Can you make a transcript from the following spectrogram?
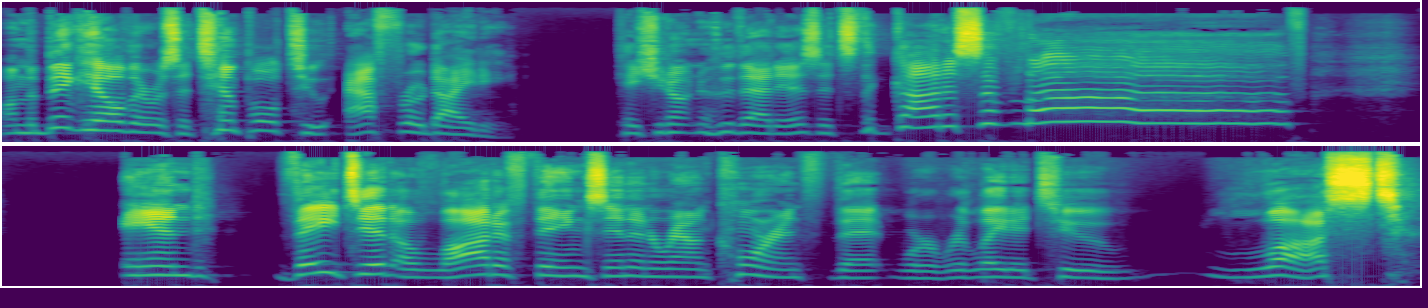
On the big hill, there was a temple to Aphrodite. In case you don't know who that is, it's the goddess of love. And they did a lot of things in and around Corinth that were related to lust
